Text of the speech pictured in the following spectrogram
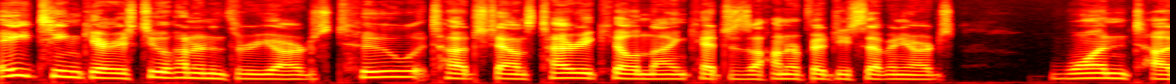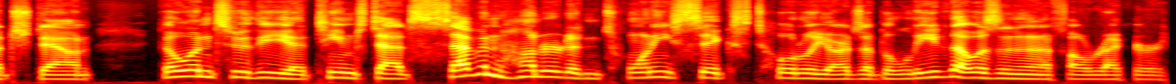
18 carries, 203 yards, two touchdowns. Tyreek Hill, nine catches, 157 yards, one touchdown. Go into the uh, team stats 726 total yards. I believe that was an NFL record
